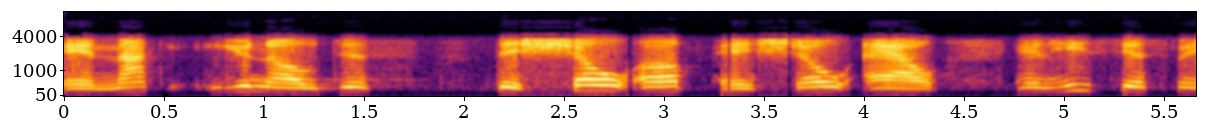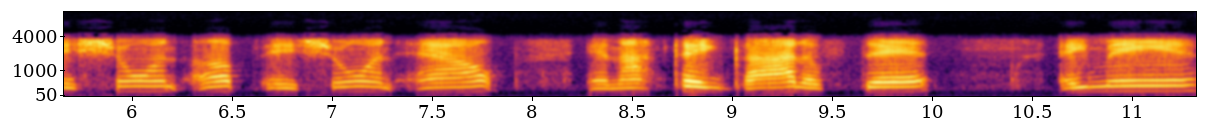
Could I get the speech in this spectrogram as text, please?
and not you know just just show up and show out and he's just been showing up and showing out and I thank God of that. Amen.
